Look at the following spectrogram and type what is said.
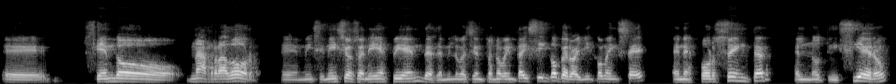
eh, siendo narrador en mis inicios en ESPN desde 1995, pero allí comencé en Sports Center, el noticiero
